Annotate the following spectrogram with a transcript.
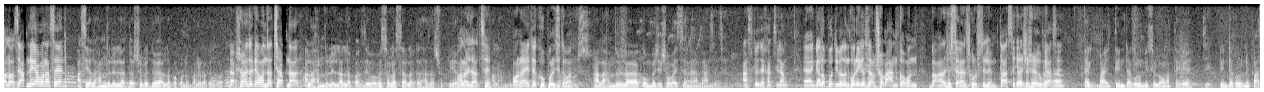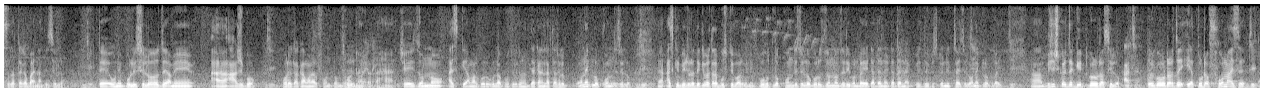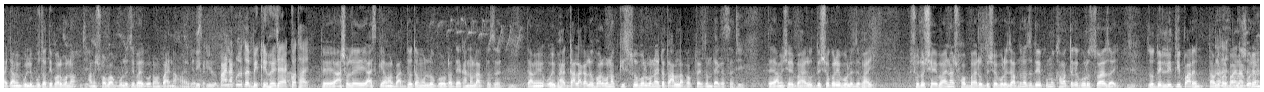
ভালো আছে। আপনি কেমন আছেন? আছি আলহামদুলিল্লাহ। দর্শকের দয়া আল্লাহ পাক অনেক ভালো রাখে বাপ ব্যবসা বাণিজ্য কেমন যাচ্ছে আপনার? আলহামদুলিল্লাহ আল্লাহ পাক যেভাবে চলাচ্ছে আল্লাহর কাছে হাজার শুক্রিয়া। ভালোই যাচ্ছে। অনলাইনে খুব পরিচিত মানুষ। আলহামদুলিল্লাহ কম বেশি সবাই চেনে আলহামদুলিল্লাহ। আজকে দেখাচ্ছিলাম গেল প্রতিবেদন করে গেছিলাম সব আনকমন বাংলাদেশের চ্যালেঞ্জ করছিলেন। তো আজকে কালেকশন সেরকম কি আছে? এক ভাই তিনটা গরু নিছিল আমার থেকে। তিনটা গরু নিয়ে পাঁচ হাজার টাকা বায়না দিয়েছিল তো উনি বলেছিল যে আমি আসব। পরে কাকা আমার আর ফোন টোন ধরি না কাকা হ্যাঁ। সেই জন্য আজকে আমার গরুগুলা প্রতিবেদনে দেখানি লাগতো আসলে অনেক লোক ফোন দিছিল। হ্যাঁ, আজকের ভিডিওটা দেখলে পরে তারা বুঝতে পারবে না। বহুত লোক ফোন দিছিল গরুর জন্য যে রিবন ভাই এটা দেন এটা দেন এক পিস দুই পিস করে নিতে চাইছিল। অনেক লোক ভাই। বিশেষ করে যে গিট গরুটা ছিল আচ্ছা। ওই গরুটার যে এতটা ফোন আছে এটা আমি বলি বোঝাতে পারব না। আমি সবাক বলেছি ভাই গরুটা আমার বায়না হয়ে গেছে। বায়না করলে তো বিক্রি হয়ে যায় এক কথায়। তে আসলেই আজকে আমার বাধ্যতামূলক গরুটা দেখানো লাগতেছে। তো আমি ওই ভাই গালাগালিও পারব না কিচ্ছু বলব না এটা তো আল্লাহ পাক তো একজন দেখেছে। তো আমি সেই ভাইয়ের উদ্দেশ্য করেই বলে যে ভাই শুধু সেই ভাই না সব ভাইয়ের উদ্দেশ্যে বলে যে আপনারা যদি কোনো খামার থেকে গরু ছোঁয়া যায় যদি লিতি পারেন তাহলে পরে বায়না করেন।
